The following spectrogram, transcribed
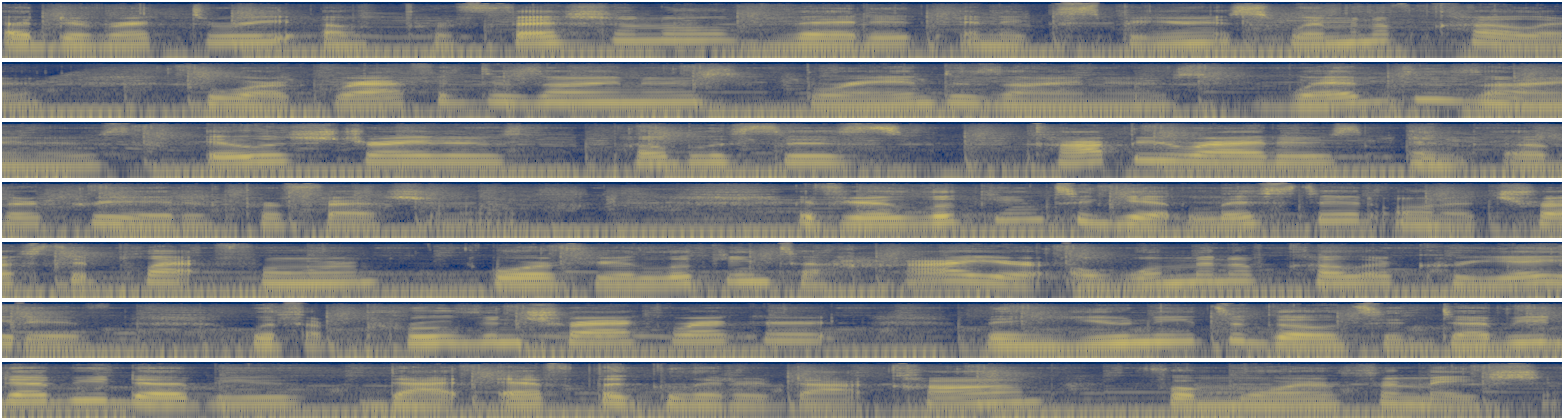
a directory of professional, vetted, and experienced women of color who are graphic designers, brand designers, web designers, illustrators, publicists, copywriters, and other creative professionals. If you're looking to get listed on a trusted platform, or if you're looking to hire a woman of color creative with a proven track record, then you need to go to www.ftheglitter.com for more information.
